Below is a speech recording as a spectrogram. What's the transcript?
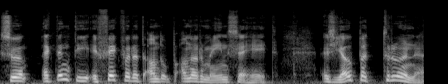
So, ek dink die effek wat dit aan op ander mense het, is jou patrone,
